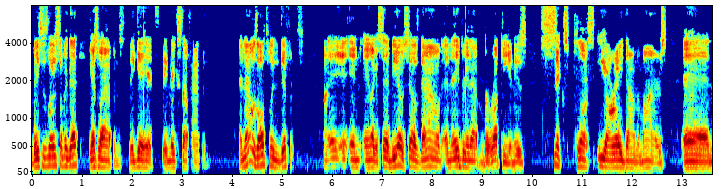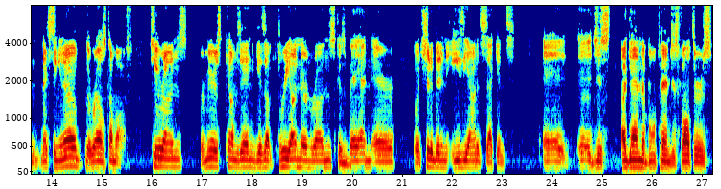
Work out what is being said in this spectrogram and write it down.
bases loaded, stuff like that. Guess what happens? They get hits. They make stuff happen. And that was ultimately the difference. Uh, and, and, like I said, Bo sells down, and they bring in that Borucki and his six plus ERA down the Myers. And next thing you know, the rails come off. Two runs. Ramirez comes in, gives up three unearned runs because Bae had an error what should have been an easy out at second. And it just, again, the bullpen just falters.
